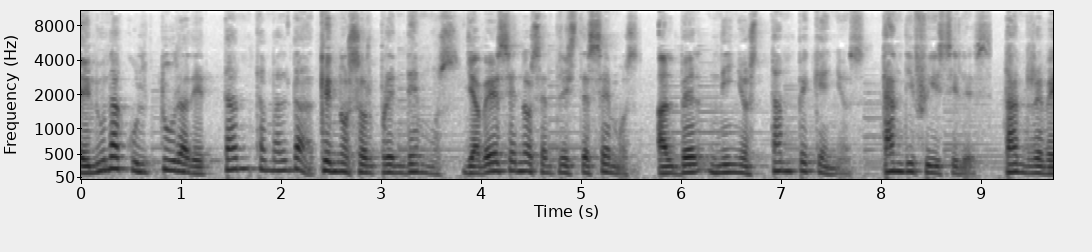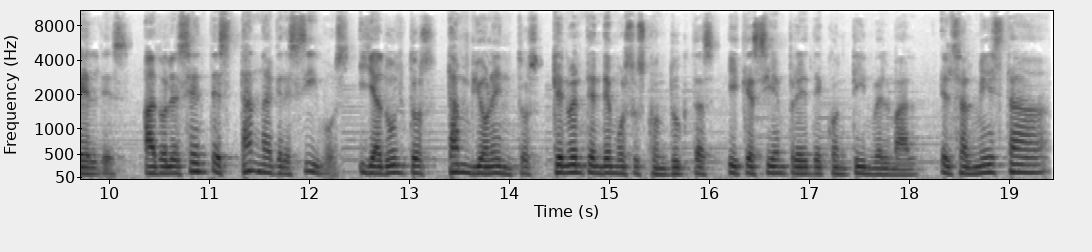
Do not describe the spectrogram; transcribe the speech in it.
en una cultura de tanta maldad que nos sorprendemos y a veces nos entristecemos al ver niños tan pequeños, tan difíciles, tan rebeldes, adolescentes tan agresivos y adultos tan violentos que no entendemos sus conductas y que siempre de continuo el mal. El salmista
